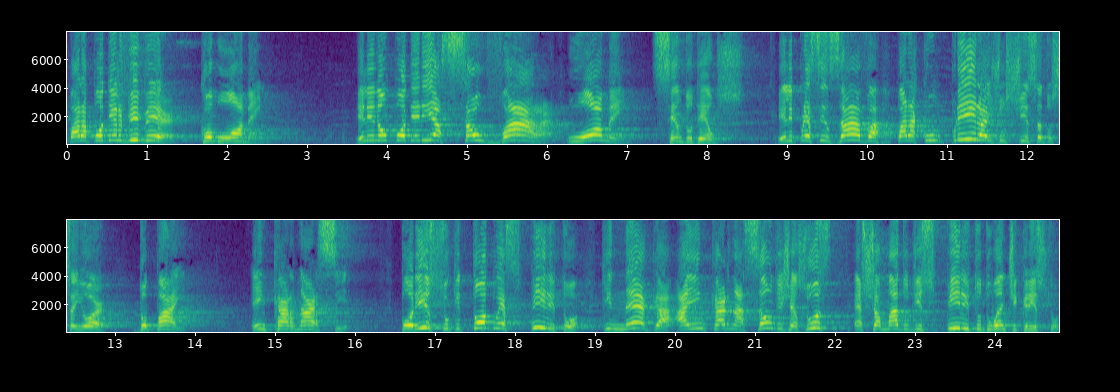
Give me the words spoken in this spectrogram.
para poder viver como homem. Ele não poderia salvar o homem sendo Deus. Ele precisava, para cumprir a justiça do Senhor, do Pai, encarnar-se. Por isso que todo espírito que nega a encarnação de Jesus é chamado de espírito do anticristo,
